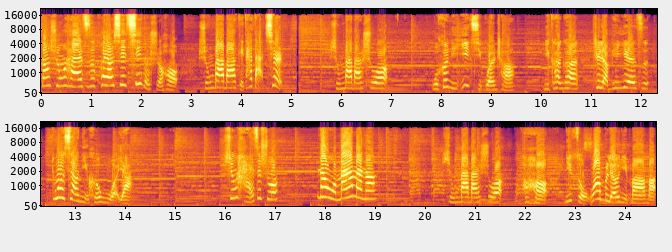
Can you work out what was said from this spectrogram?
当熊孩子快要泄气的时候，熊爸爸给他打气儿。熊爸爸说：“我和你一起观察，你看看这两片叶子多像你和我呀。”熊孩子说：“那我妈妈呢？”熊爸爸说：“哈哈，你总忘不了你妈妈，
